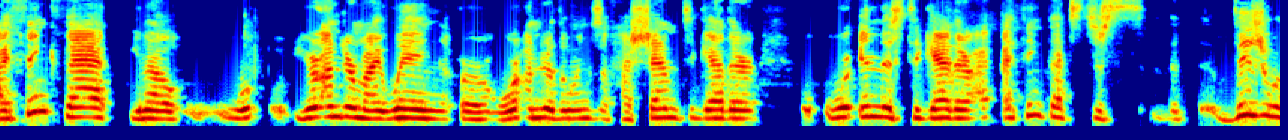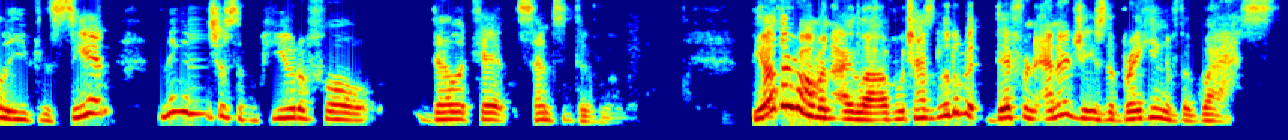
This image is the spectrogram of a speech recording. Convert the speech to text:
I think that, you know, you're under my wing or we're under the wings of Hashem together. We're in this together. I, I think that's just visually you can see it. I think it's just a beautiful, delicate, sensitive moment. The other moment I love, which has a little bit different energy, is the breaking of the glass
